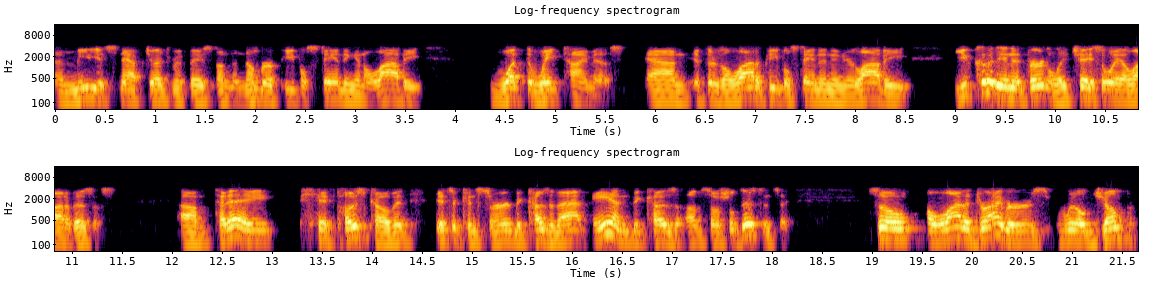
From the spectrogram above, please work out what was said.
immediate snap judgment based on the number of people standing in a lobby, what the wait time is. And if there's a lot of people standing in your lobby, you could inadvertently chase away a lot of business. Um, today, post COVID, it's a concern because of that and because of social distancing. So a lot of drivers will jump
